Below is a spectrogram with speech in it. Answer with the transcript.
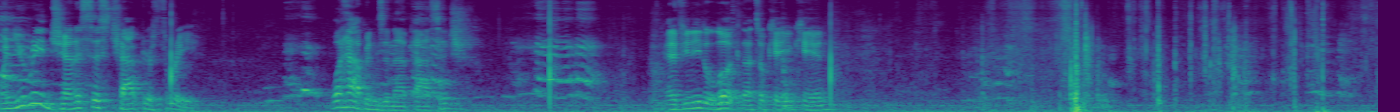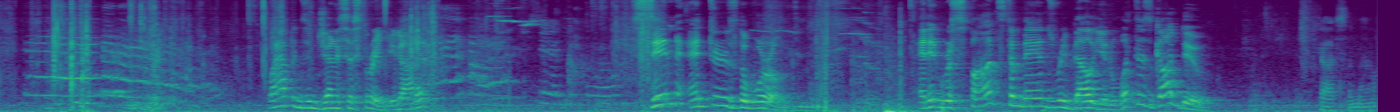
When you read Genesis chapter 3, what happens in that passage? And if you need to look, that's okay, you can. What happens in Genesis 3? You got it? Sin enters the world. And in response to man's rebellion, what does God do? Cast them out.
